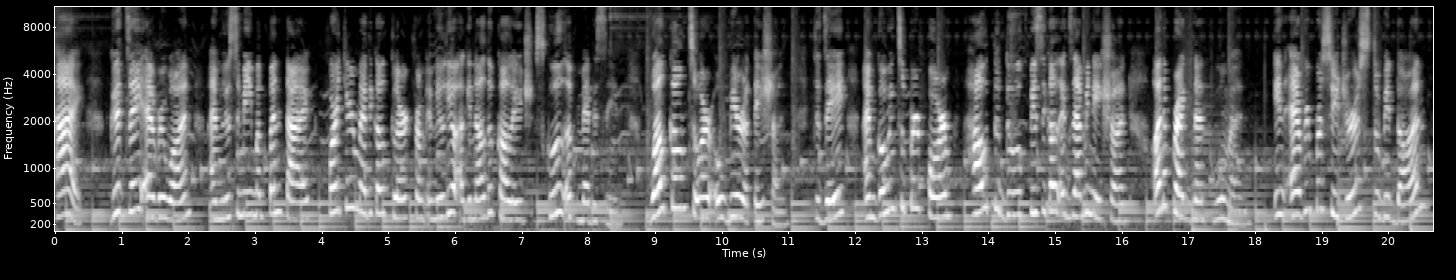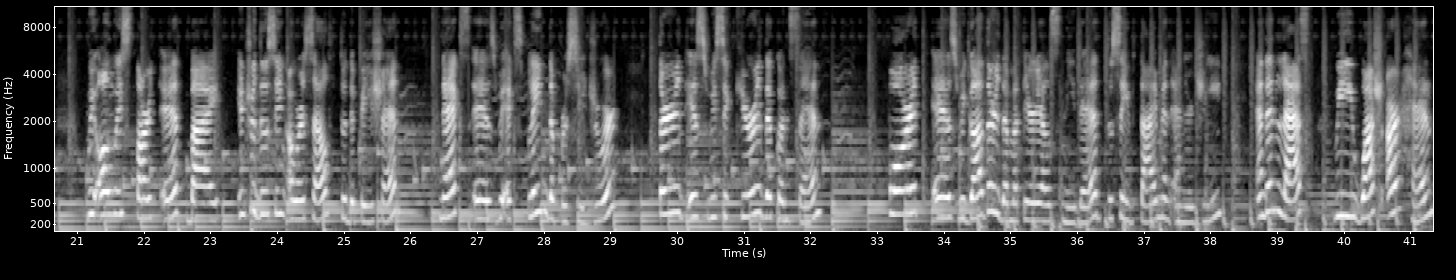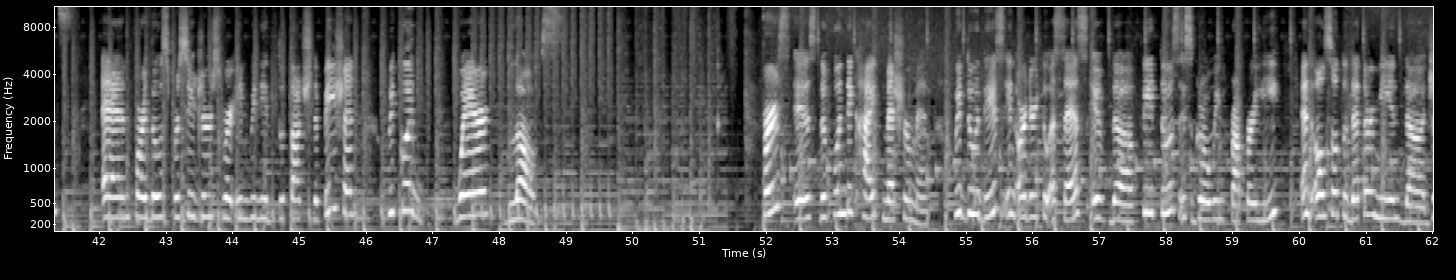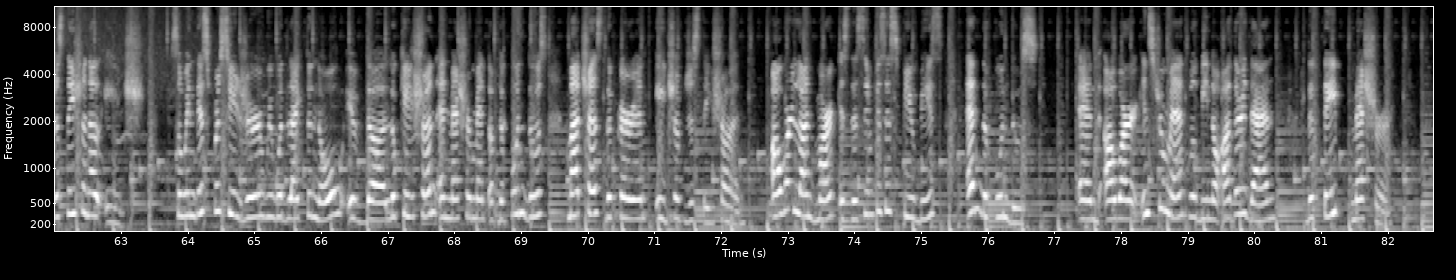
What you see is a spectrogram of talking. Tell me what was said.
Hi! Good day everyone! I'm Lucy Mae Magpantay, 4th year medical clerk from Emilio Aguinaldo College, School of Medicine. Welcome to our OB rotation. Today, I'm going to perform how to do physical examination on a pregnant woman. In every procedures to be done, we always start it by introducing ourselves to the patient. Next is we explain the procedure. Third is we secure the consent. Fourth is we gather the materials needed to save time and energy. And then last, we wash our hands. And for those procedures wherein we need to touch the patient, we could wear gloves. First is the fundic height measurement. We do this in order to assess if the fetus is growing properly and also to determine the gestational age. So in this procedure, we would like to know if the location and measurement of the fundus matches the current age of gestation. Our landmark is the symphysis pubis and the fundus. And our instrument will be no other than the tape measure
